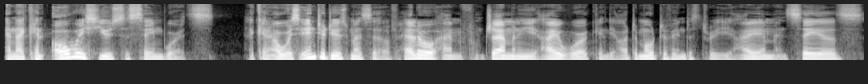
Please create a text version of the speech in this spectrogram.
And I can always use the same words. I can always introduce myself. Hello, I'm from Germany. I work in the automotive industry. I am in sales,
